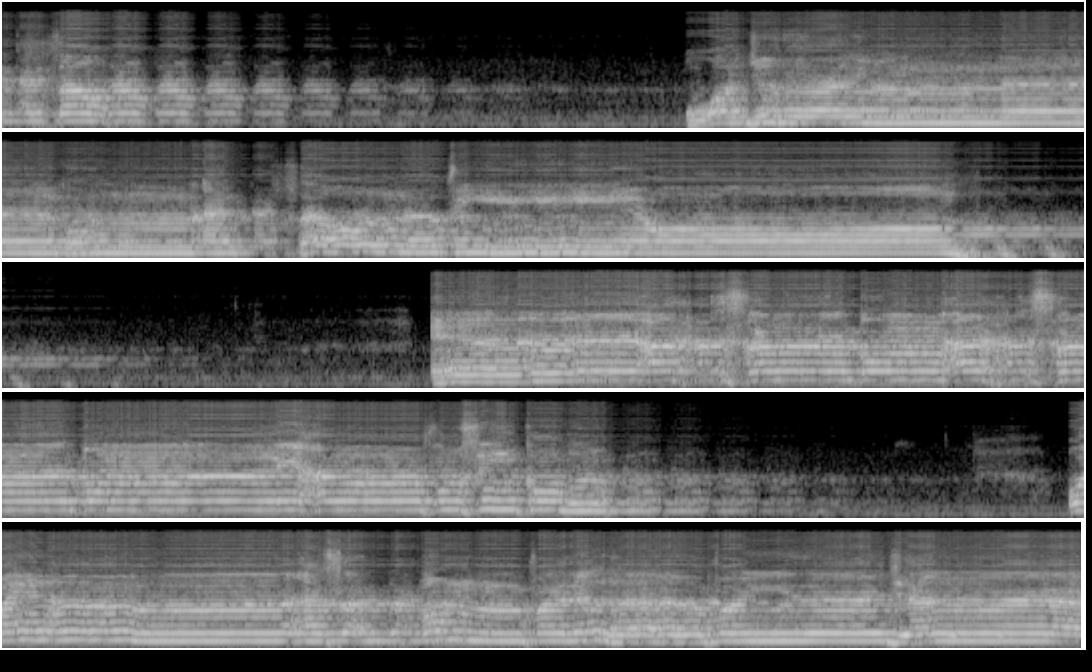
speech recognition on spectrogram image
أكثر وجعلناكم أكثر نفير وإن أسأتم فلها فإذا جاء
